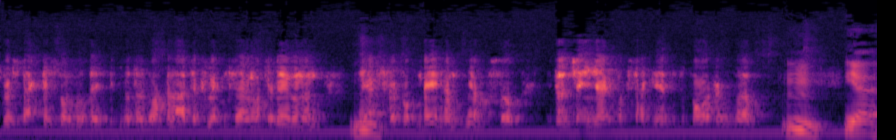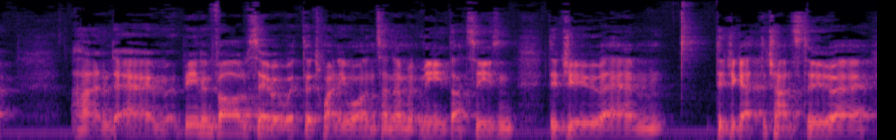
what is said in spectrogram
to respect, I suppose, what, they, what, the, what the lads are committing to and what they're doing, and mm. the effort putting in, and you know, so it does change your outlook slightly as a supporter as well. Mm. Yeah. And um, being involved, say, with, with the 21s and then with me that season, did you um, did you get the chance to? Uh,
